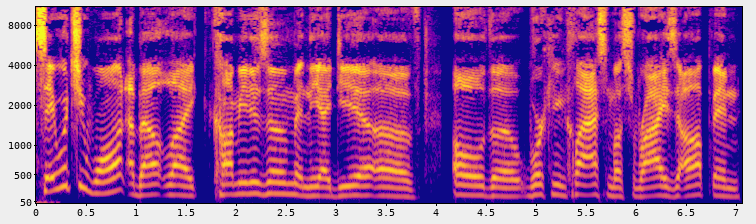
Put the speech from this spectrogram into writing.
say what you want about like communism and the idea of oh the working class must rise up and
